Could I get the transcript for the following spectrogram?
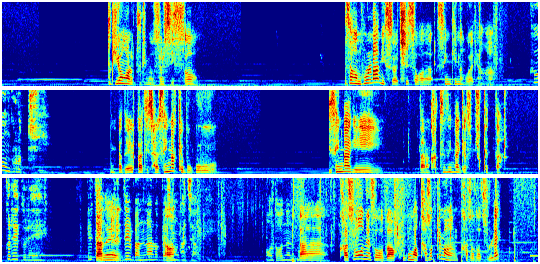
무기영화를 누리면서 살 수 있어. 세상은 혼란이 있어야 질서가 나- 생기는 거야, 양아. 그건 그렇지. 그러니까 내일까지 잘 생각해보고 네 생각이 나랑 같은 생각이었으면 좋겠다. 그래 그래. 일단 나는- 애들 만나러 매장 어. 가자 우리. 어 너는 뭐? 나 가수원에서 나 고구마 다섯 개만 가져다 줄래?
